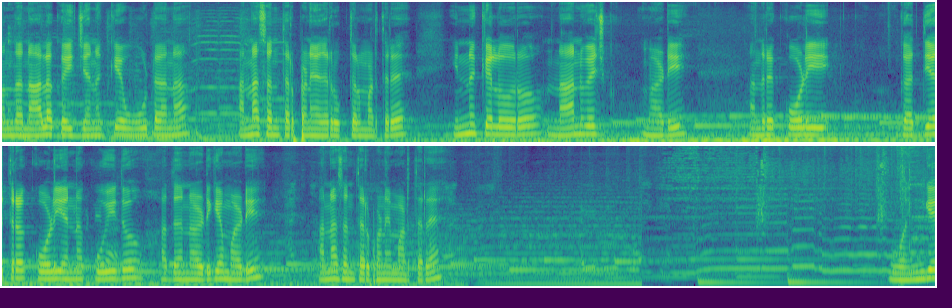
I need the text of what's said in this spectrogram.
ಒಂದು ನಾಲ್ಕೈದು ಜನಕ್ಕೆ ಊಟನ ಅನ್ನ ಸಂತರ್ಪಣೆ ರೂಪದಲ್ಲಿ ಮಾಡ್ತಾರೆ. ಇನ್ನು ಕೆಲವರು ನಾನ್ ವೆಜ್ ಮಾಡಿ, ಅಂದರೆ ಕೋಳಿ ಗದ್ದೆ ಹತ್ರ ಕೋಳಿಯನ್ನು ಕುಯ್ದು ಅದನ್ನು ಅಡುಗೆ ಮಾಡಿ ಅನ್ನ ಸಂತರ್ಪಣೆ ಮಾಡ್ತಾರೆ. ಹೊಂಗೆ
